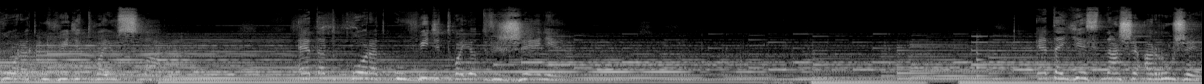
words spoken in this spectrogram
город увидит Твою славу. Город увидит Твое движение. Это есть наше оружие.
